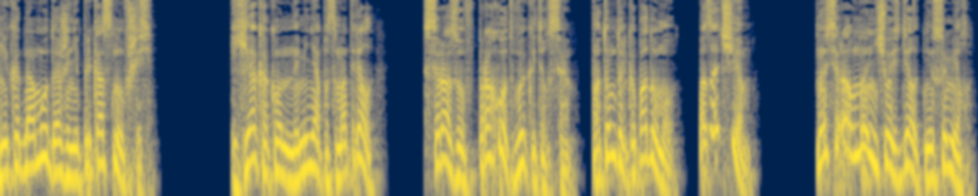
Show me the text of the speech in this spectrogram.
ни к одному даже не прикоснувшись. Я, как он на меня посмотрел, сразу в проход выкатился, потом только подумал, а зачем? Но все равно ничего сделать не сумел.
